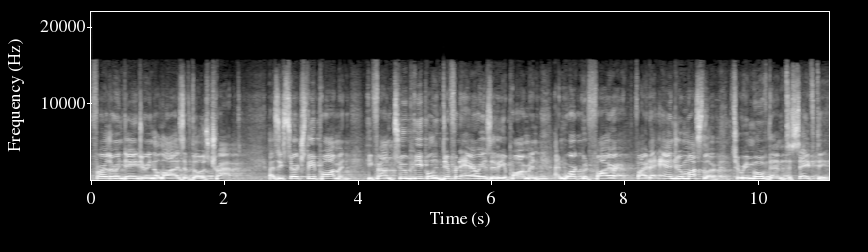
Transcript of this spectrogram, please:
further endangering the lives of those trapped. As he searched the apartment, he found two people in different areas of the apartment and worked with firefighter Andrew Musler to remove them to safety.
